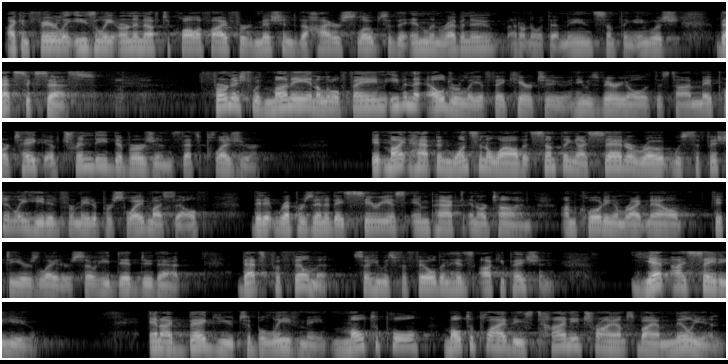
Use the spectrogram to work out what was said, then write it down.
I can fairly easily earn enough to qualify for admission to the higher slopes of the inland revenue. I don't know what that means, something English. That's success. Furnished with money and a little fame, even the elderly, if they care to, and he was very old at this time, may partake of trendy diversions. That's pleasure. It might happen once in a while that something I said or wrote was sufficiently heated for me to persuade myself that it represented a serious impact in our time. I'm quoting him right now, 50 years later. So he did do that. That's fulfillment. So he was fulfilled in his occupation. Yet I say to you, and I beg you to believe me, multiple, multiply these tiny triumphs by a million,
